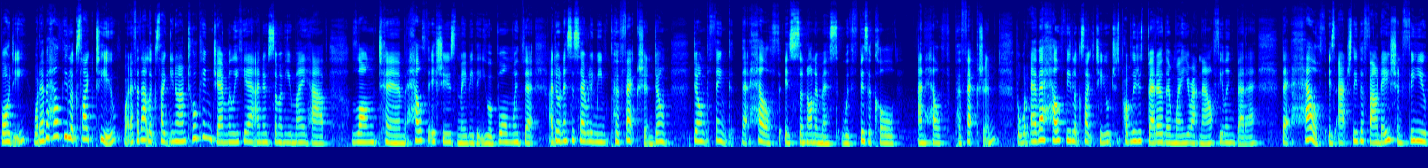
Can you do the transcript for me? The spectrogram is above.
body, whatever healthy looks like to you, whatever that looks like, you know, I'm talking generally here. I know some of you may have long term health issues, maybe that you were born with that. I don't necessarily mean perfection. Don't don't think that health is synonymous with physical and health perfection. But whatever healthy looks like to you, which is probably just better than where you're at now, feeling better, that health is actually the foundation for you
